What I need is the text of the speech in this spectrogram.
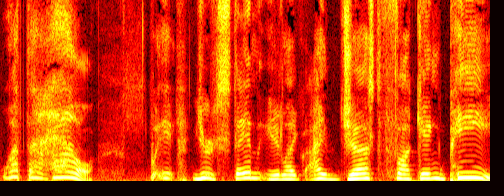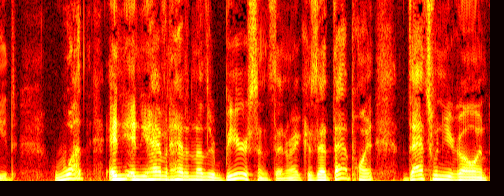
what the hell? You're standing. You're like I just fucking peed. What? And and you haven't had another beer since then, right? Because at that point, that's when you're going.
